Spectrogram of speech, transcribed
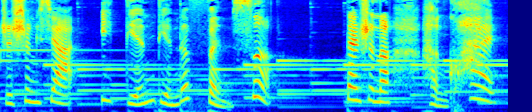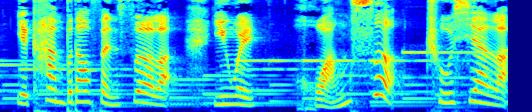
只剩下一点点的粉色，但是呢，很快也看不到粉色了，因为黄色出现了。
